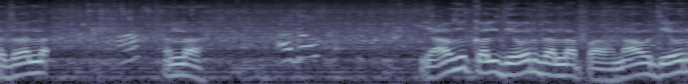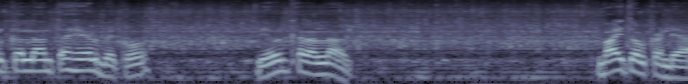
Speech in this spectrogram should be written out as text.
ಅದು ಅಲ್ಲ. ಅಲ್ಲ. ಯಾವುದು ಕಲ್ಲು ದೇವ್ರದ್ದು ಅಲ್ಲಪ್ಪ. ನಾವು ದೇವ್ರ ಕಲ್ಲು ಅಂತ ಹೇಳಬೇಕು. ದೇವ್ರ ಕಲ್ಲಲ್ಲ ಅದು. ಬಾಯಿ ತೊಳ್ಕೊಂಡ್ಯಾ?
